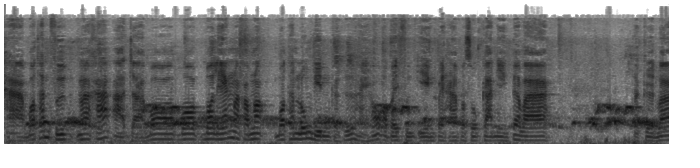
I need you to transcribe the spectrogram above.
ถ้าบ่ท่านฝึกราคาอาจจะบ่บ่บ่แรงนะครับเนาะบ่ท่านลงดินก็คือให้เฮาเอาไปฝึกเองไปหาประสบการณ์เองแต่ว่าถ้าเกิดว่า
